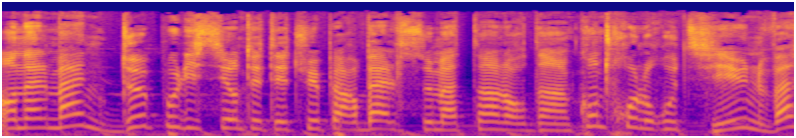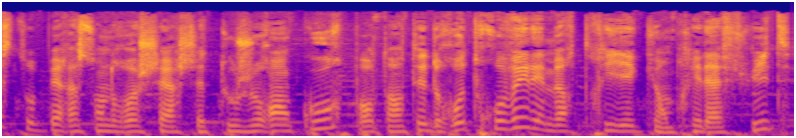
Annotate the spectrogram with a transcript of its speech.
En Allemagne, deux policiers ont été tués par balle ce matin lors d'un contrôle routier. Une vaste opération de recherche est toujours en cours pour tenter de retrouver les meurtriers qui ont pris la fuite.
